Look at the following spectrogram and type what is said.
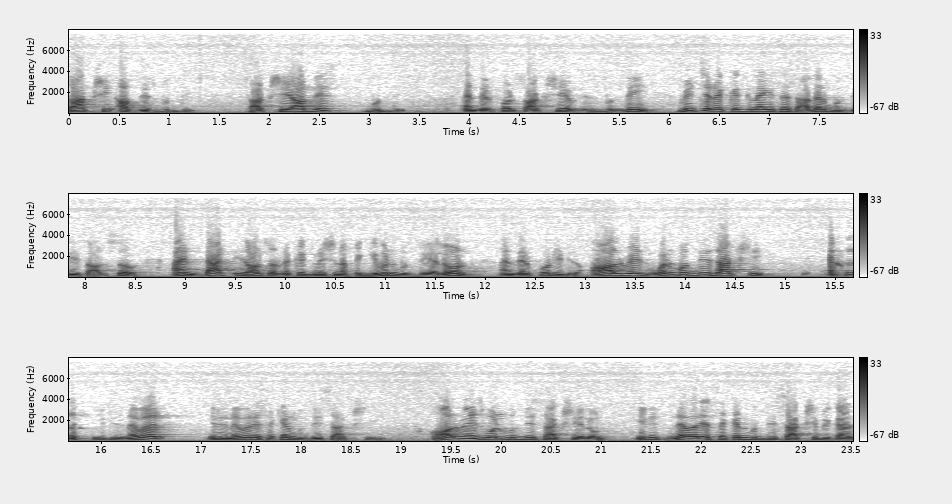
Sakshi of this Buddhi. Sakshi of this Buddhi. And therefore, Sakshi of this Buddhi, which recognizes other Buddhis also. And that is also recognition of a given Buddhi alone. And therefore, it is always one Buddhi Sakshi. it is never, it is never a second Buddhi Sakshi. Always one Buddhi Sakshi alone. It is never a second Buddhi Sakshi because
